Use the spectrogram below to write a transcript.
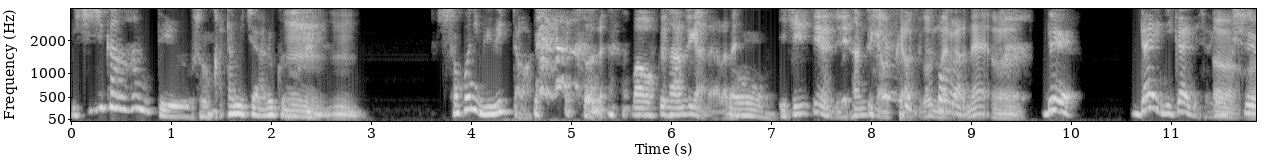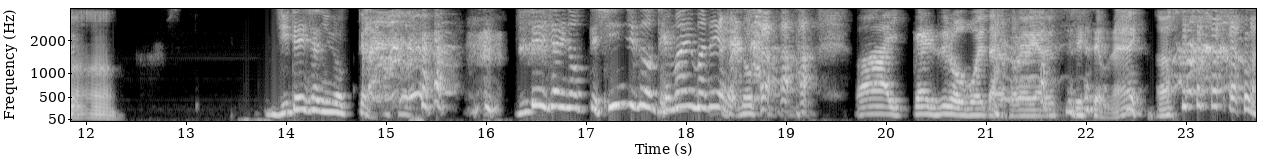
1時間半っていうその片道歩くうん。うのね、ん。そこにビビったわけ。そうね。まあ往復3時間だからね。うん1日のうちに3時間を使うってことになるからね。で、第2回ですよ、うん。翌週。自転車に乗って、自転車に乗って新宿の手前まで乗った。わあ、一回ズル覚えたらそれをやるシステムね。その、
